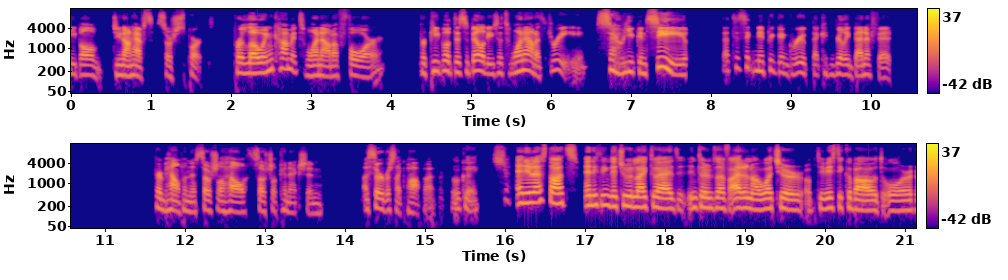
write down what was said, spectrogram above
people do not have social support. For low income, it's one out of four. For people with disabilities, it's one out of three. So you can see that's a significant group that could really benefit from help in the social health, social connection, a service like Papa. Okay. Any last thoughts? Anything that you would like to add in terms of, I don't know, what you're optimistic about or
